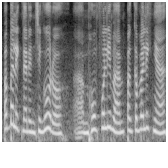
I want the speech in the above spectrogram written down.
pabalik na rin siguro. Um, hopefully ma'am, pagkabalik niya,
